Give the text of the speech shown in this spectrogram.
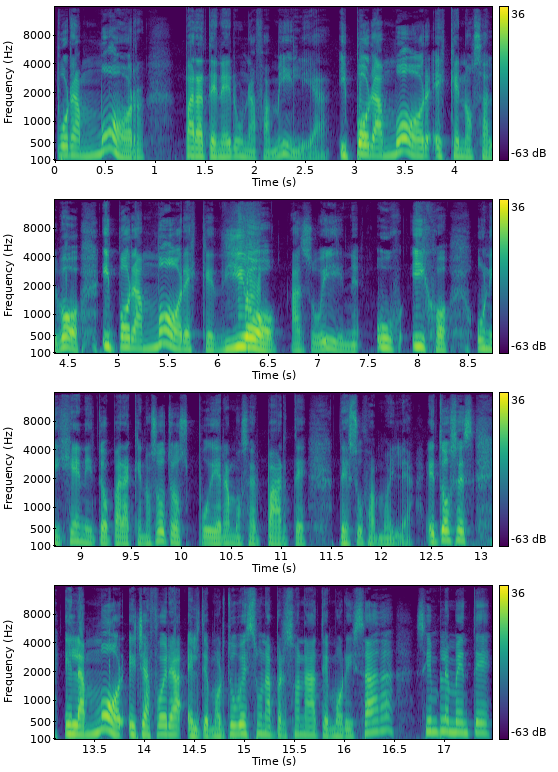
por amor para tener una familia. Y por amor es que nos salvó. Y por amor es que dio a su hijo unigénito para que nosotros pudiéramos ser parte de su familia. Entonces, el amor echa fuera el temor. Tú ves una persona atemorizada, simplemente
